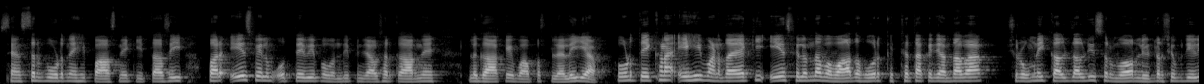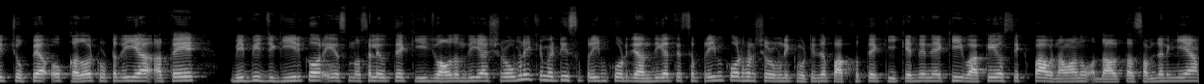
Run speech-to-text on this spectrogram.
ਸੈਂਸਰ ਬੋਰਡ ਨੇ ਹੀ ਪਾਸ ਨਹੀਂ ਕੀਤਾ ਸੀ, ਪਰ ਇਸ ਫਿਲਮ ਉੱਤੇ ਵੀ ਪਾਬੰਦੀ ਪੰਜਾਬ ਸਰਕਾਰ ਨੇ ਲਗਾ ਕੇ ਵਾਪਸ ਲੈ ਲਈ ਆ। ਹੁਣ ਦੇਖਣਾ ਇਹੀ ਬਣਦਾ ਹੈ ਕਿ ਇਸ ਫਿਲਮ ਦਾ ਵਿਵਾਦ ਹੋਰ ਕਿੱਥੇ ਤੱਕ ਜਾਂਦਾ ਵਾ। ਸ਼੍ਰੋਮਣੀ ਅਕਾਲੀ ਦਲ ਦੀ ਸਰਮੌਰ ਲੀਡਰਸ਼ਿਪ ਜਿਹੜੀ ਚੁੱਪ ਆ, ਉਹ ਕਦੋਂ ਟੁੱਟਦੀ ਆ ਅਤੇ ਬੀਬੀ ਜਗੀਰ ਕੌਰ ਇਸ ਮਸਲੇ ਉੱਤੇ ਕੀ ਜਵਾਬ ਦਿੰਦੀ ਆ? ਸ਼੍ਰੋਮਣੀ ਕਮੇਟੀ ਸੁਪਰੀਮ ਕੋਰਟ ਜਾਂਦੀ ਆ ਤੇ ਸੁਪਰੀਮ ਕੋਰਟ ਹੁਣ ਸ਼੍ਰੋਮਣੀ ਕਮੇਟੀ ਦੇ ਪੱਖ ਉੱਤੇ ਕੀ ਕਹਿੰਦੇ ਨੇ? ਕਿ ਵਾਕਈ ਉਹ ਸਿੱਖ ਭਾਵਨਾਵਾਂ ਨੂੰ ਅਦਾਲਤਾਂ ਸਮਝਣਗੀਆਂ?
